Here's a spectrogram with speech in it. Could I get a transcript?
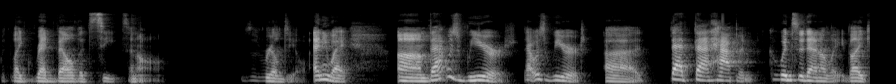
with like red velvet seats and all. This is a real deal. Anyway, um, that was weird. That was weird. Uh, that that happened coincidentally. Like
